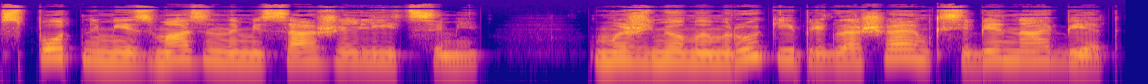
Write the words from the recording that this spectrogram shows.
с потными, измазанными сажей лицами. Мы жмем им руки и приглашаем к себе на обед.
